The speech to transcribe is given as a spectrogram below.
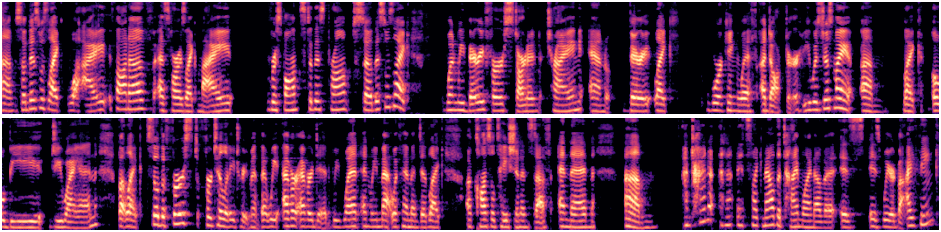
Um, so this was like what I thought of as far as like my response to this prompt. So this was like when we very first started trying and very like working with a doctor. He was just my um like OB GYN, but like so the first fertility treatment that we ever ever did, we went and we met with him and did like a consultation and stuff. And then um I'm trying to it's like now the timeline of it is is weird, but I think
